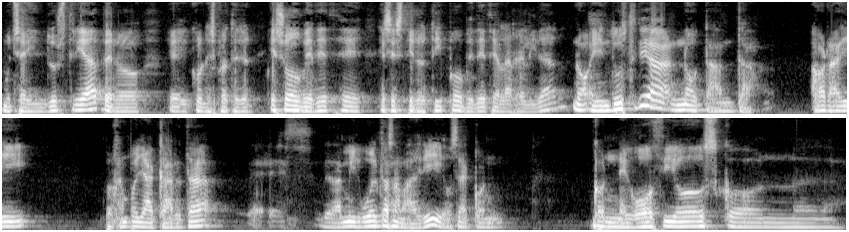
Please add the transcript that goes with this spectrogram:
mucha industria, pero eh, con explotación. ¿Eso obedece, ese estereotipo obedece a la realidad? No, industria no tanta. Ahora ahí, por ejemplo, Yakarta le da mil vueltas a Madrid, o sea, con con negocios, con eh,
